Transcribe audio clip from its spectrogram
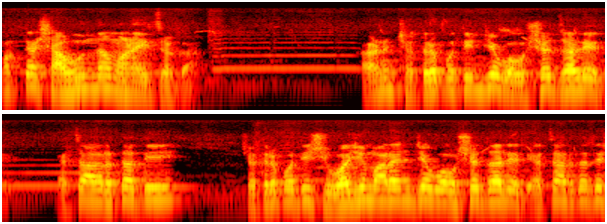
मग त्या शाहूंना म्हणायचं का? कारण छत्रपतींचे वंशज झालेत याचा अर्थ ती छत्रपती शिवाजी महाराजांचे वंशज झालेत याचा अर्थ ते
